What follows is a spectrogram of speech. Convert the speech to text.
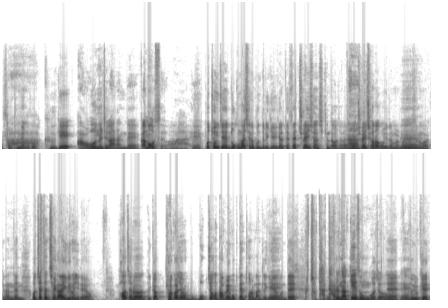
상품명으로? 아, 그게 아 어원을 제가 알았는데 까먹었어요. 아, 예. 보통 이제 녹음하시는 분들이 이렇게 얘기할 때 saturation 시킨다고 하잖아요. 아, saturator라고 이름을 많이 네. 쓰는 것 같긴 한데 음. 어쨌든 제가 알기로는 이래요. fuzz는 그러니까 결과적으로 목- 목적은 다 왜곡된 톤을 만들기 네. 위한 건데 그렇죠. 다 다른 악기에서 온 거죠. 네. 예. 그래서 이렇게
